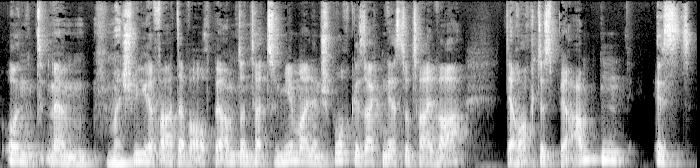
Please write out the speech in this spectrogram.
Und ähm, mein Schwiegervater war auch Beamter und hat zu mir mal einen Spruch gesagt, und der ist total wahr. Der Rock des Beamten ist,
